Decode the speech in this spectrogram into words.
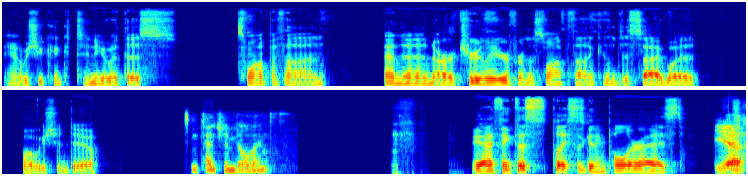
you know, we should continue with this swampathon, and then our true leader from the swampathon can decide what what we should do. Some tension building. Yeah, I think this place is getting polarized. Yeah.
